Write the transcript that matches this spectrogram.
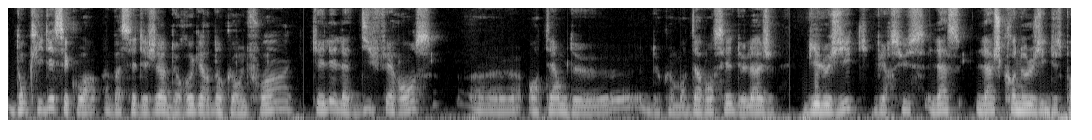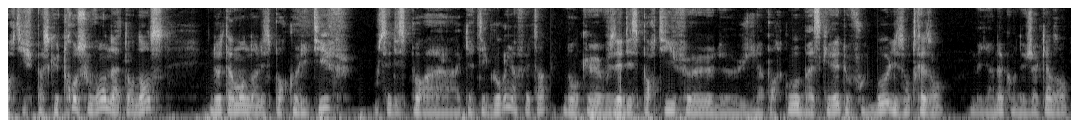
Donc l'idée c'est quoi? Ah bah, C'est déjà de regarder encore une fois quelle est la différence euh, en termes de, de comment d'avancée de l'âge biologique versus l'âge chronologique du sportif. Parce que trop souvent on a tendance, notamment dans les sports collectifs, où c'est des sports à catégorie en fait. Hein. Donc euh, vous avez des sportifs euh, de je dis n'importe quoi, au basket, au football, ils ont 13 ans. Mais il y en a qui ont déjà 15 ans.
